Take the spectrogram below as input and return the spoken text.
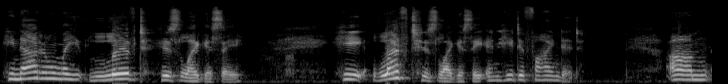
he not only lived his legacy, he left his legacy and he defined it. Um,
